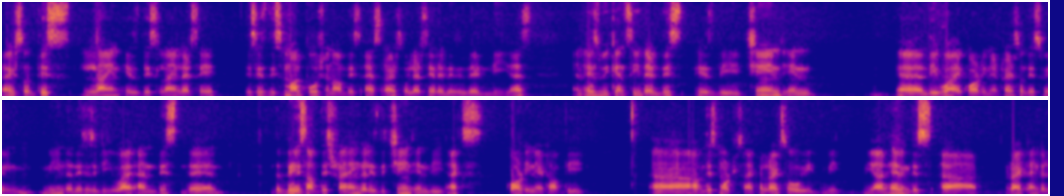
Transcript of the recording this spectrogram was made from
right? So this line is this line let's say this is the small portion of this s right? So let's say that this is the ds and as we can see that this is the change in uh, the y coordinate right? So this will mean that this is dy and this the the base of this triangle is the change in the x coordinate of the uh, of this motorcycle right? So we, we we are having this uh, right angle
